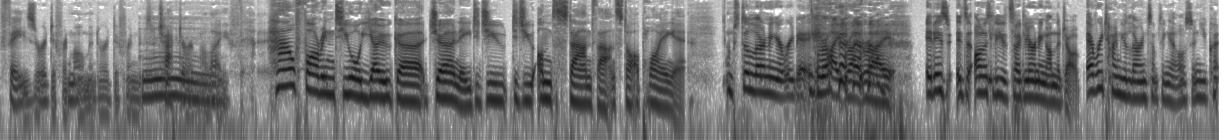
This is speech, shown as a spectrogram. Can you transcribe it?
phase or a different moment or a different chapter in my mm. life. How far into your yoga journey did you did you understand that and start applying it? I'm still learning every day. Right, right, right. It is. It's honestly, it's like learning on the job. Every time you learn something else, and you can,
